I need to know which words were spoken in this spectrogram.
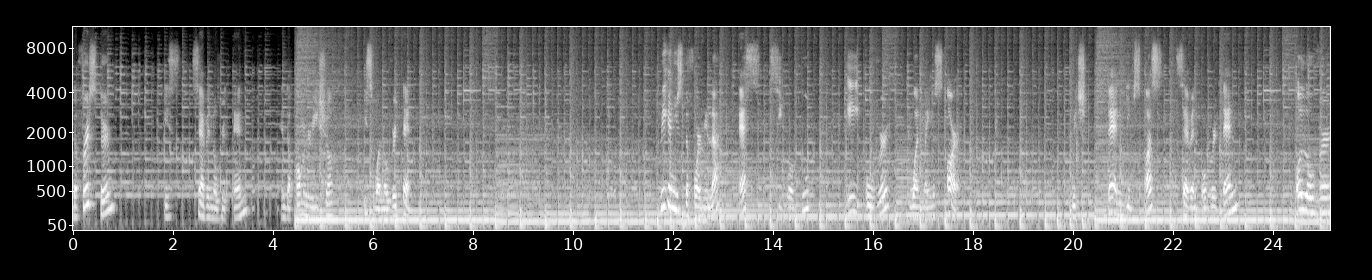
The first term is 7 over 10 and the common ratio is 1 over 10. We can use the formula S is equal to A over 1 minus R which then gives us 7 over 10 all over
